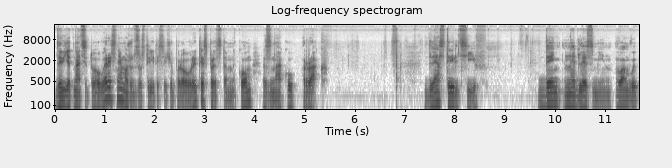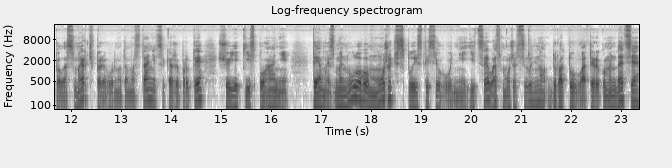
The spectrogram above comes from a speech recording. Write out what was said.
19 вересня можуть зустрітися чи переговорити з представником знаку Рак. Для стрільців. День не для змін. Вам випала смерть в перегорнутому стані. Це каже про те, що якісь погані теми з минулого можуть всплисти сьогодні, і це вас може сильно дратувати. Рекомендація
